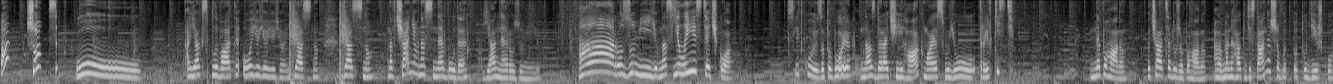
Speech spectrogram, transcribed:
А? Що? У А як спливати? Ой-ой-ой-ой, ясно, ясно. Навчання в нас не буде. Я не розумію. А, розумію, в нас є листячко. Слідкую за тобою. У нас, до речі, і гак має свою тривкість. Непогано. Хоча це дуже погано. А в мене гак дістане, щоб оту діжку.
